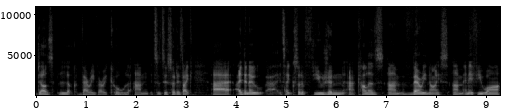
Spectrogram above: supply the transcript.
does look very, very cool. Um, it's, it's sort of like uh, I don't know, uh, it's like sort of fusion uh, colors, um, very nice. Um, and if you are,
